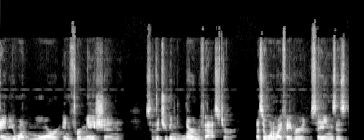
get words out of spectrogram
and you want more information so that you can learn faster. And so one of my favorite sayings is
